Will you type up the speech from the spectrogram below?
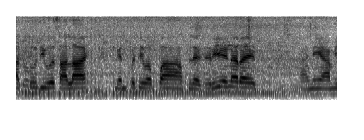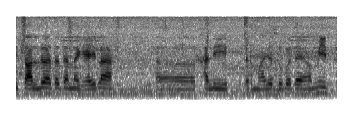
आज तो दिवस आला आहे. गणपती बाप्पा आपल्या घरी येणार आहेत आणि आम्ही चाललो आता त्यांना घ्यायला. खाली तर माझ्यासोबत आहे अमित.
